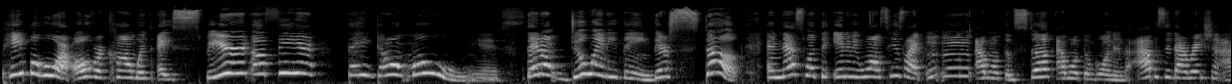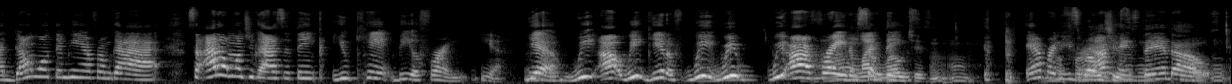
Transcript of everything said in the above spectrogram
People who are overcome with a spirit of fear they don't move. Yes. They don't do anything. They're stuck. And that's what the enemy wants. He's like, mm I want them stuck. I want them going in the opposite direction. I don't want them hearing from God. So I don't want you guys to think you can't be afraid. Yeah. Yeah, mm-hmm. we are. We get a. We we we are afraid of like some roaches. things. Amber needs roaches. I can't stand dogs.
